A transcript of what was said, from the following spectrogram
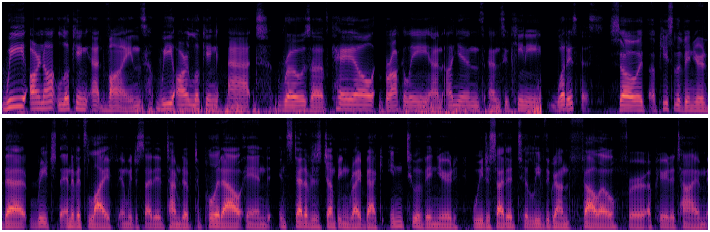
We are not looking at vines. We are looking at rows of kale, broccoli, and onions and zucchini. What is this? So it's a piece of the vineyard that reached the end of its life, and we decided time to, to pull it out. And instead of just jumping right back into a vineyard, we decided to leave the ground fallow for a period of time.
